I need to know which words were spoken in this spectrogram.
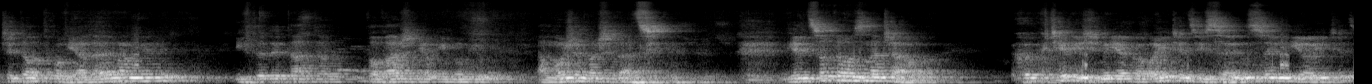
czy to odpowiada Ewangelii? I wtedy tato poważnie mi mówił, a może masz rację. Więc co to oznaczało? Ch- Chcieliśmy jako ojciec i syn, syn i ojciec,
